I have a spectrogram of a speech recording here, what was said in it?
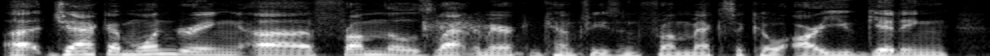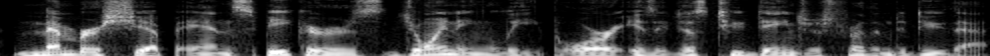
Uh, Jack, I'm wondering uh, from those Latin American countries and from Mexico, are you getting membership and speakers joining LEAP, or is it just too dangerous for them to do that?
